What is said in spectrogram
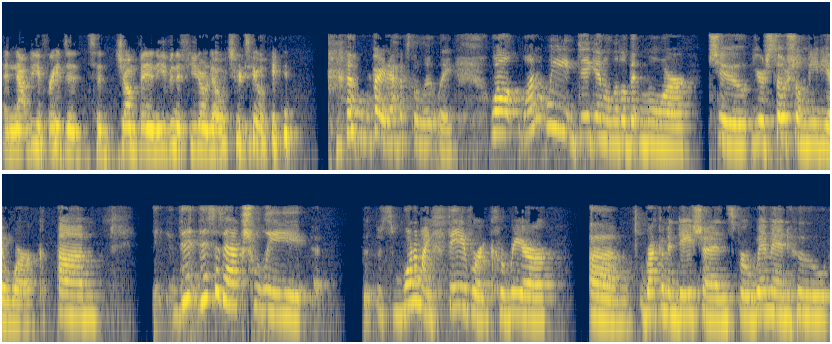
and not be afraid to, to jump in even if you don't know what you're doing. right, absolutely. Well, why don't we dig in a little bit more to your social media work? Um, th- this is actually one of my favorite career um, recommendations for women who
